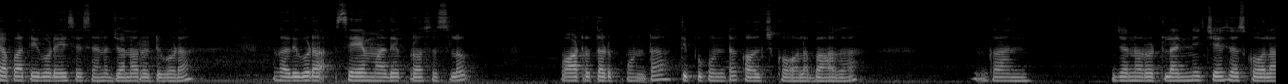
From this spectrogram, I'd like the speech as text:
చపాతీ కూడా వేసేసాను జొన్న రొట్టె కూడా. ఇంకా అది కూడా సేమ్ అదే ప్రాసెస్లో వాటర్ తడుపుకుంటా తిప్పుకుంటా కాల్చుకోవాలి బాగా. ఇంకా జొన్న రొట్టెలు అన్నీ చేసేసుకోవాలా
